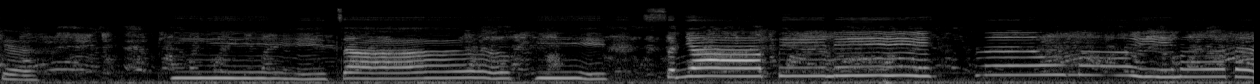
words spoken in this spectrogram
แก่พี่จ้าพี่สัญญาปีนี้แล้วไม่มาแต่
